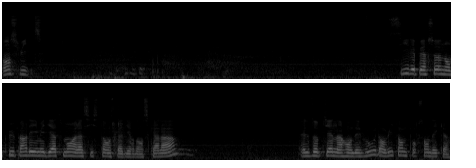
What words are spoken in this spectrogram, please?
Ensuite, si les personnes ont pu parler immédiatement à l'assistant, c'est-à-dire dans ce cas-là, elles obtiennent un rendez-vous dans 80% des cas.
